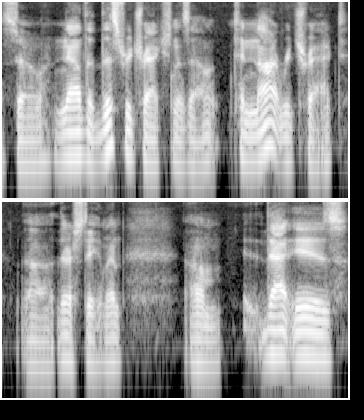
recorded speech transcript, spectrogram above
So now that this retraction is out, to not retract uh, their statement, um, that is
